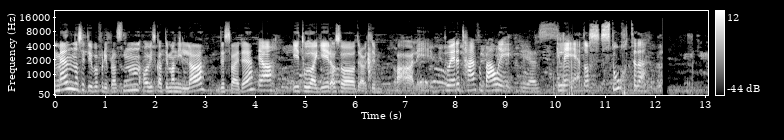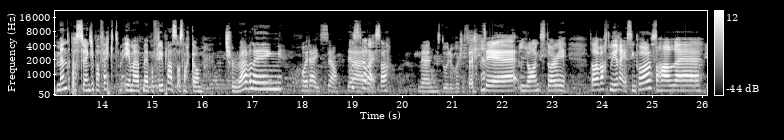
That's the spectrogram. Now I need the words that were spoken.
Men nå sitter vi på flyplassen, og vi skal til Manila, dessverre, Ja, i to dager, og så drar vi til Bali. Da er det time for Bali. Yes. Gleder oss stort til det. Men det passer jo egentlig perfekt i og med at vi er på flyplass og snakker om traveling. Og reise, ja. Det Hvordan er det å reise? det er en historie for seg selv. Det er long story. Det har vært mye reising på oss. Vi har eh,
